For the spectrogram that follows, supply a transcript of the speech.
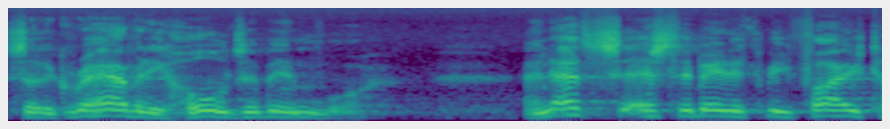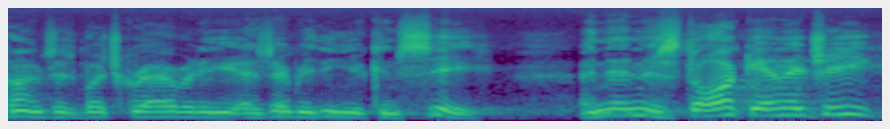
so the gravity holds them in more. And that's estimated to be five times as much gravity as everything you can see. And then this dark energy,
